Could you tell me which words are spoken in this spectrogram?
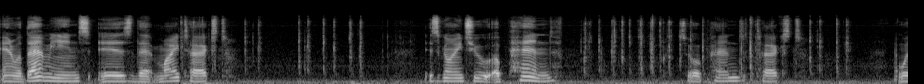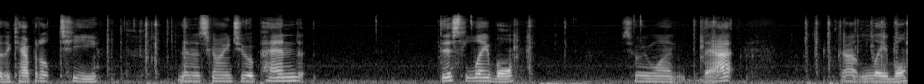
And what that means is that my text is going to append, so append text with a capital T, then it's going to append this label, so we want that dot label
